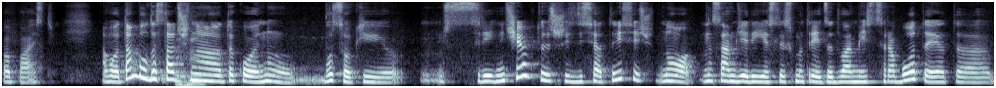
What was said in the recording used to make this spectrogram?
попасть. Вот, там был достаточно угу. такой, ну, высокий средний чек, то есть 60 тысяч, но на самом деле, если смотреть за два месяца работы, это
